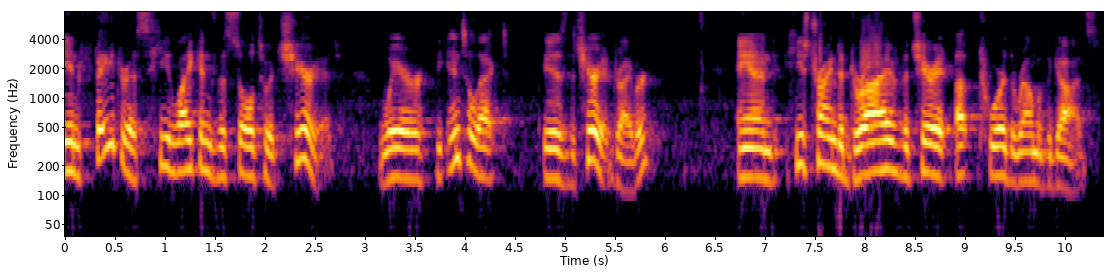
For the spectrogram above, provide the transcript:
in Phaedrus, he likens the soul to a chariot, where the intellect is the chariot driver, and he's trying to drive the chariot up toward the realm of the gods.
